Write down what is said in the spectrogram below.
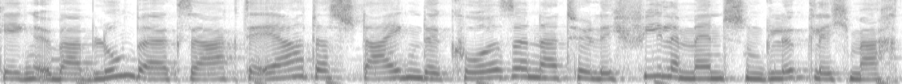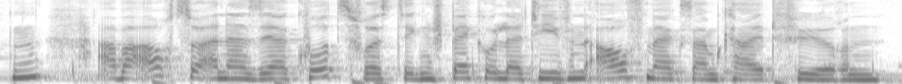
Gegenüber Bloomberg sagte er, dass steigende Kurse natürlich viele Menschen glücklich machten, aber auch zu einer sehr kurzfristigen spekulativen Aufmerksamkeit führen.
